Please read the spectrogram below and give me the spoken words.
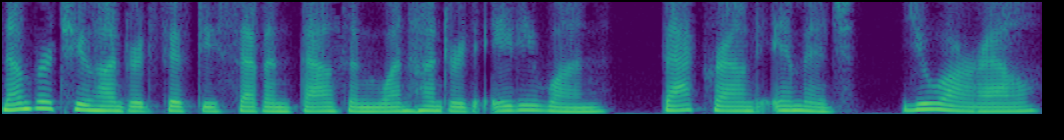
number 257181, background image, URL,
